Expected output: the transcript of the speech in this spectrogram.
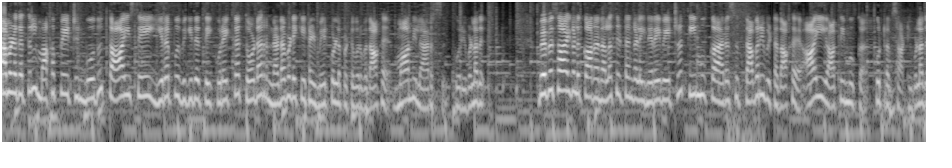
தமிழகத்தில் மகப்பேற்றின் போது தாய் சேய் இறப்பு விகிதத்தை குறைக்க தொடர் நடவடிக்கைகள் மேற்கொள்ளப்பட்டு வருவதாக மாநில அரசு கூறியுள்ளது. விவசாயிகளுக்கான நலத்திட்டங்களை நிறைவேற்ற திமுக அரசு தவறிவிட்டதாக அஇஅதிமுக குற்றம் சாட்டியுள்ளது.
